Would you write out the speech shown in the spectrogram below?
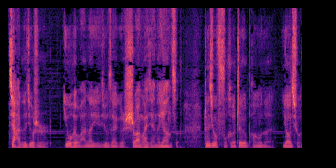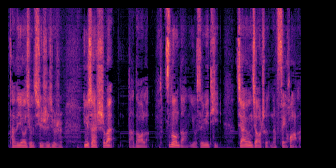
价格就是。优惠完了也就在个十万块钱的样子，这就符合这位朋友的要求。他的要求其实就是预算十万达到了，自动挡有 CVT，家用轿车那废话了，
